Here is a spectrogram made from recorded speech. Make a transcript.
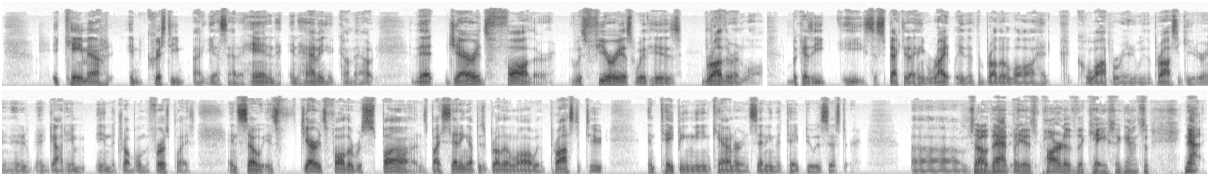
it came out, and Christie, I guess, had a hand in, in having it come out that Jared's father was furious with his brother-in-law because he he suspected, I think rightly, that the brother-in-law had c- cooperated with the prosecutor and had, had got him in the trouble in the first place, and so his Jared's father responds by setting up his brother-in-law with a prostitute and taping the encounter and sending the tape to his sister. Um, So that is but- part of the case against him. Now,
